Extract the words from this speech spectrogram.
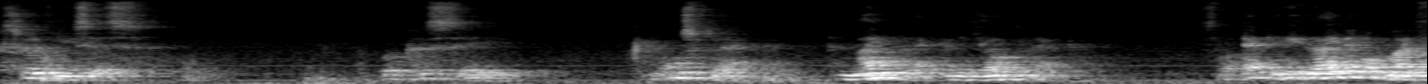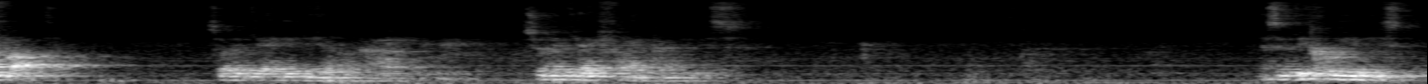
So Jesus ook gesê in ons plek, in my plek, in jou plek, sal ek hierdie lyding op my vat sodat jy die lewe kan hê, sodat jy vry kan wees. Is dit nie goeie nuus nie?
